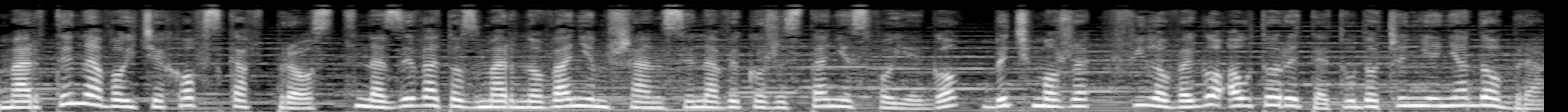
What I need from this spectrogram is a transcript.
Martyna Wojciechowska wprost nazywa to zmarnowaniem szansy na wykorzystanie swojego, być może, chwilowego autorytetu do czynienia dobra.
